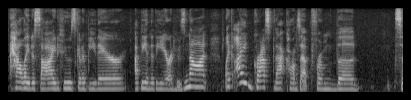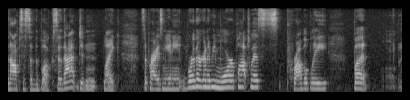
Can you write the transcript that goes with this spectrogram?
how they decide who's going to be there at the end of the year and who's not. Like I grasped that concept from the synopsis of the book. So that didn't like surprise me any. Were there going to be more plot twists? Probably. But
